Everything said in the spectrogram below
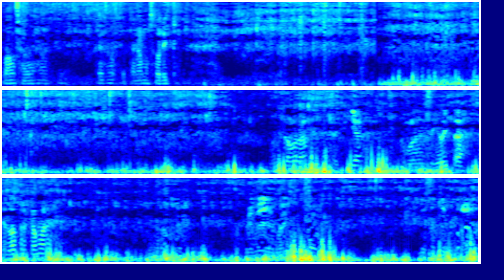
vamos a ver qué es lo que tenemos ahorita. Esta temporada.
